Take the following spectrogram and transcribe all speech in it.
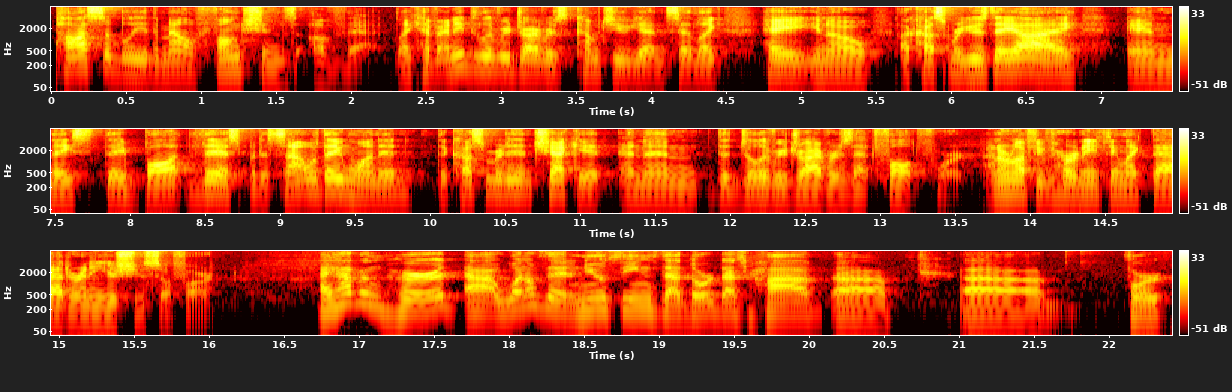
possibly the malfunctions of that. Like, have any delivery drivers come to you yet and said, like, "Hey, you know, a customer used AI and they they bought this, but it's not what they wanted. The customer didn't check it, and then the delivery driver is at fault for it." I don't know if you've heard anything like that or any issues so far. I haven't heard. Uh, one of the new things that DoorDash have uh, uh, for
